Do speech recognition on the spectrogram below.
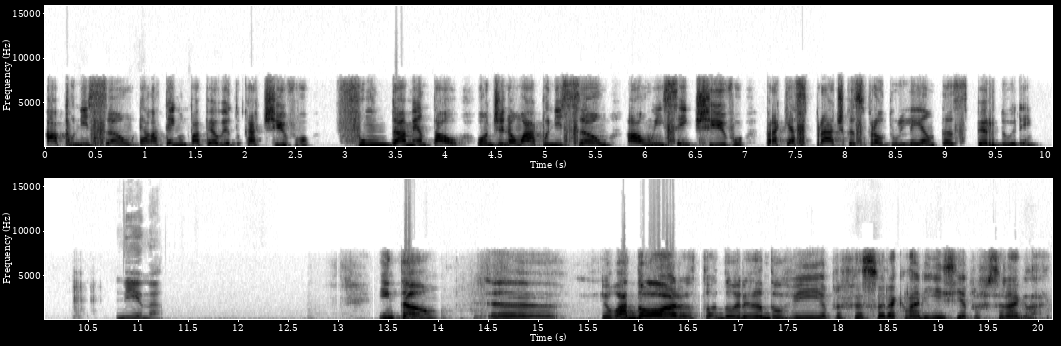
a punição ela tem um papel educativo fundamental. Onde não há punição, há um incentivo para que as práticas fraudulentas perdurem. Nina. Então, uh, eu adoro, estou adorando ouvir a professora Clarice e a professora Gladys.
